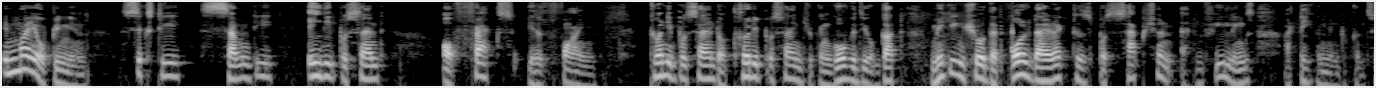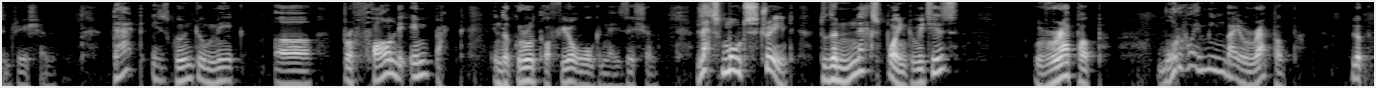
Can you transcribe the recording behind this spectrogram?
In my opinion, 60, 70, 80% of facts is fine. 20% or 30% you can go with your gut making sure that all directors perception and feelings are taken into consideration. That is going to make a profound impact in the growth of your organization. Let's move straight to the next point which is wrap up. What do i mean by wrap up? Look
